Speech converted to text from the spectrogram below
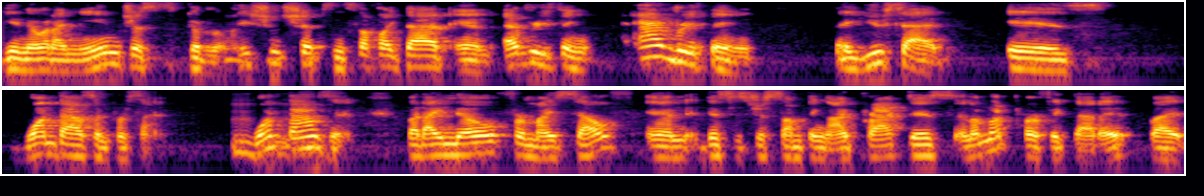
you know what I mean? Just good mm-hmm. relationships and stuff like that. And everything, everything that you said is 1000%. Mm-hmm. 1000. But I know for myself, and this is just something I practice, and I'm not perfect at it, but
